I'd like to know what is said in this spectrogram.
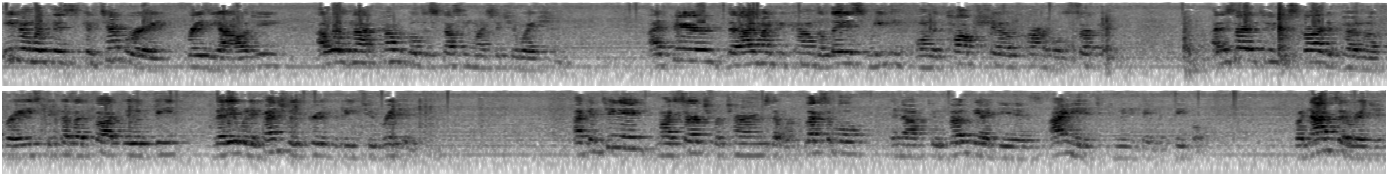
Even with this contemporary phraseology, I was not comfortable discussing my situation. I feared that I might become the latest mutant on the talk show carnival circuit. I decided to discard the Pomo phrase because I thought it would be that it would eventually prove to be too rigid. I continued my search for terms that were flexible enough to evoke the ideas I needed to communicate with people, but not so rigid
